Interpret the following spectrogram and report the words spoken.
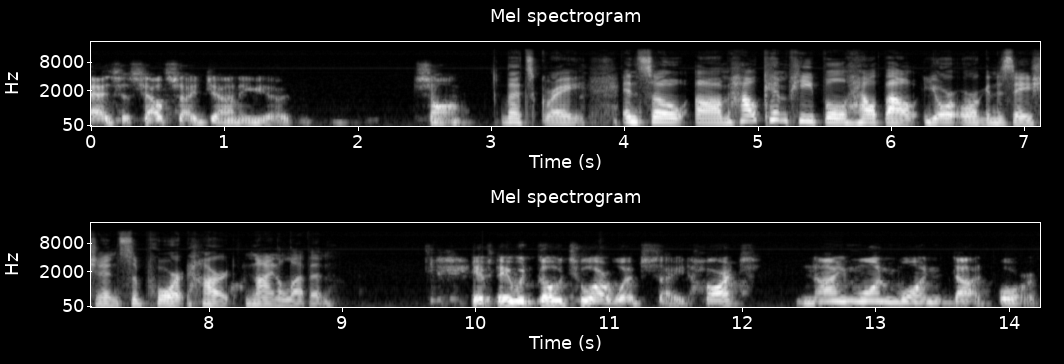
as a Southside Johnny uh, song. That's great. And so, um, how can people help out your organization and support Heart 911? If they would go to our website, heart911.org,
